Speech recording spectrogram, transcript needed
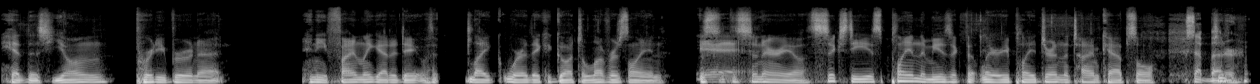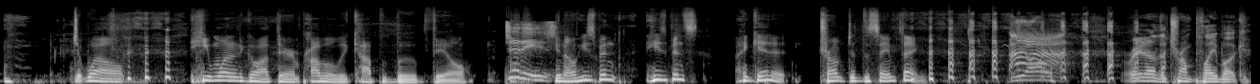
He had this young, pretty brunette, and he finally got a date with, like, where they could go out to Lover's Lane. This is the scenario 60s, playing the music that Larry played during the time capsule. Except better. Well, he wanted to go out there and probably cop a boob feel. Titties. You know, he's been, he's been, I get it. Trump did the same thing. right out of the Trump playbook.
